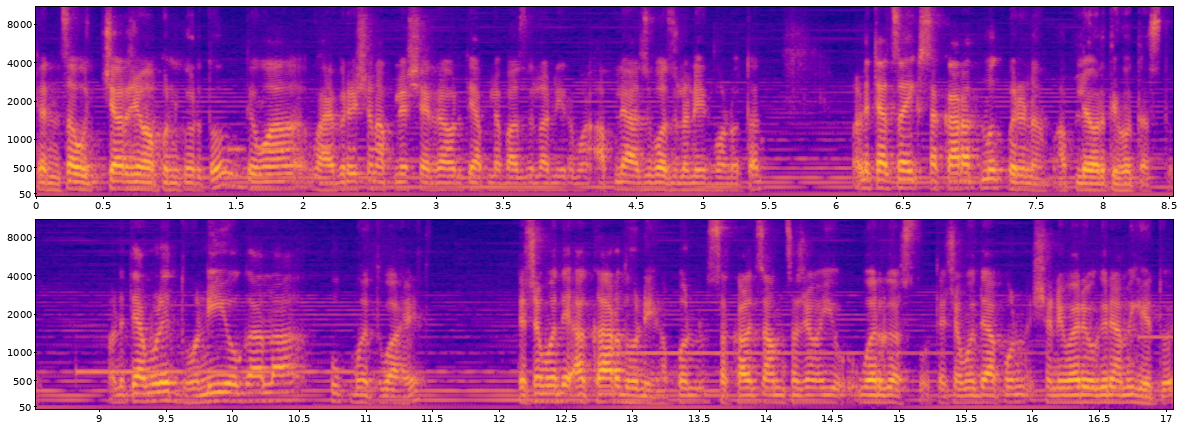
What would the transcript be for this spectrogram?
त्यांचा उच्चार जेव्हा आपण करतो तेव्हा व्हायब्रेशन आपल्या शरीरावरती आपल्या बाजूला निर्माण आपल्या आजूबाजूला निर्माण होतात. आणि त्याचा एक सकारात्मक परिणाम आपल्यावरती होत असतो. आणि त्यामुळे ध्वनी योगाला खूप महत्त्व आहे. त्याच्यामध्ये आकार ध्वनी आपण सकाळचा आमचा जेव्हा वर्ग असतो त्याच्यामध्ये आपण शनिवारी वगैरे आम्ही घेतोय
